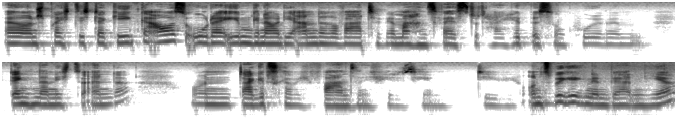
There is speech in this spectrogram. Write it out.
äh, und spricht sich dagegen aus. Oder eben genau die andere Warte, wir machen es, weil es total hip ist und cool, wir denken da nicht zu Ende. Und da gibt es, glaube ich, wahnsinnig viele Themen, die uns begegnen werden hier.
